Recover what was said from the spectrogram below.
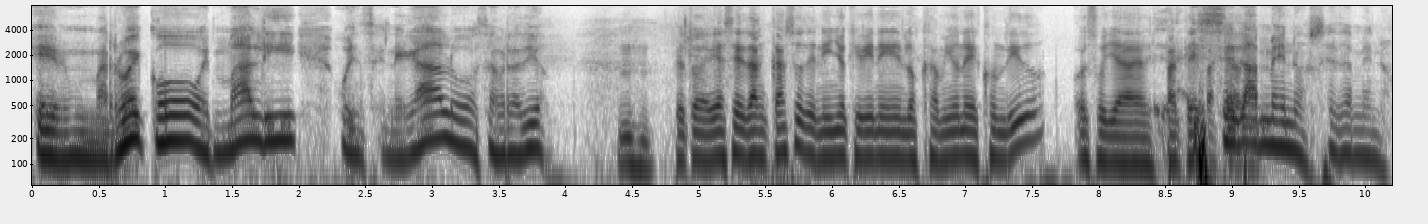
en Marruecos, o en Mali, o en Senegal, o sabrá Dios. ¿Pero todavía se dan casos de niños que vienen en los camiones escondidos? ¿O eso ya es parte del Se pasado? da menos, se da menos.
